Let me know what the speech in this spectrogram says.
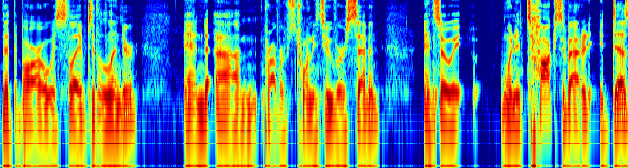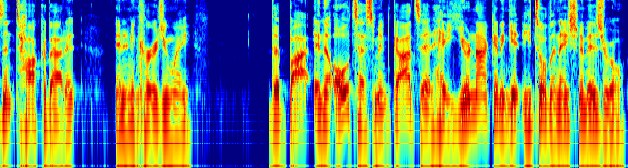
that the borrower is slave to the lender, and um, Proverbs 22 verse 7. And so it, when it talks about it, it doesn't talk about it in an encouraging way the in the Old Testament, God said, "Hey, you're not going to get." He told the nation of Israel,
